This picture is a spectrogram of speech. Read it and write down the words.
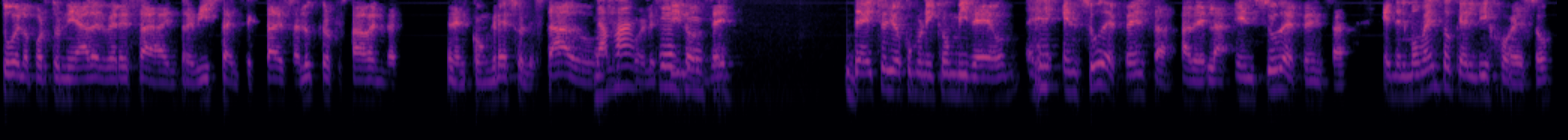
tuve la oportunidad de ver esa entrevista del secretario de Salud, creo que estaba en, el Congreso del Estado. Ajá, por el sí, estilo. sí, sí. De, hecho, yo comuniqué un video en su defensa, Adela, en su defensa. En el momento que él dijo eso,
